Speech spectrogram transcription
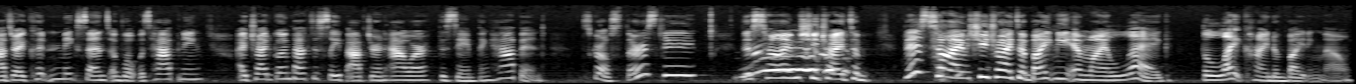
After I couldn't make sense of what was happening, I tried going back to sleep after an hour. The same thing happened. This girl's thirsty. This time she tried to this time she tried to bite me in my leg. The light kind of biting though.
